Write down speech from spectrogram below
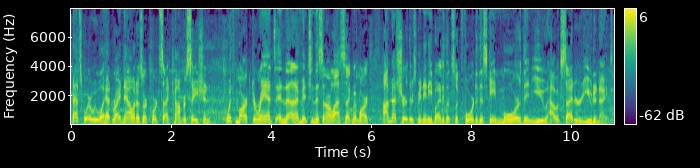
That's where we will head right now. It is our courtside conversation with Mark Durrant. And I mentioned this in our last segment, Mark. I'm not sure there's been anybody that's looked forward to this game more than you. How excited are you tonight?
